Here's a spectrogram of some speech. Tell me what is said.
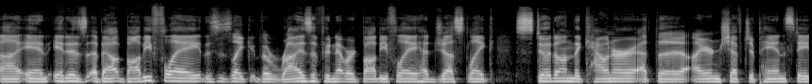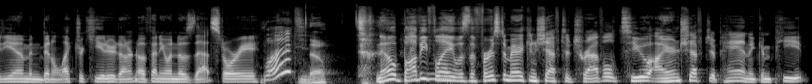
Uh, and it is about Bobby Flay. This is like the rise of Food Network. Bobby Flay had just like stood on the counter at the Iron Chef Japan Stadium and been electrocuted. I don't know if anyone knows that story. What? No. No, Bobby Flay was the first American chef to travel to Iron Chef Japan and compete.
